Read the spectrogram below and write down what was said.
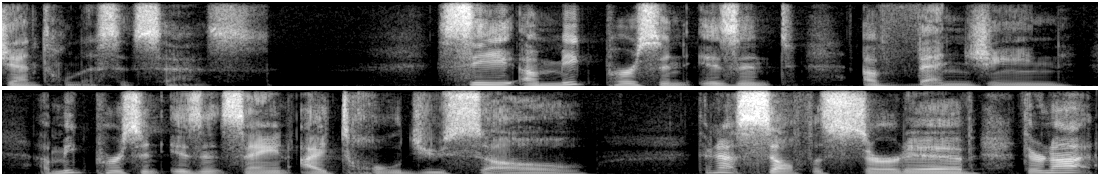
gentleness, it says. See, a meek person isn't avenging. A meek person isn't saying, I told you so. They're not self-assertive. They're not,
